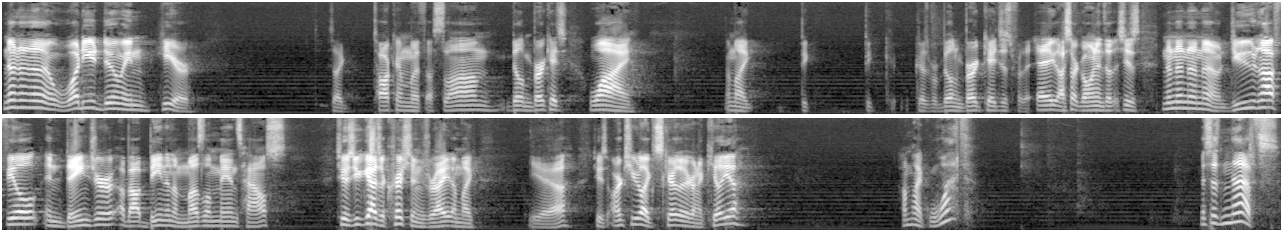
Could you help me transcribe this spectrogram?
No, no, no, no. What are you doing here? It's like, talking with Islam, building bird cages. Why? I'm like, because we're building bird cages for the eggs. I start going into it. She says, No, no, no, no. Do you not feel in danger about being in a Muslim man's house? She goes, You guys are Christians, right? I'm like, Yeah. She goes, Aren't you like scared they're going to kill you? I'm like, What? This is nuts.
